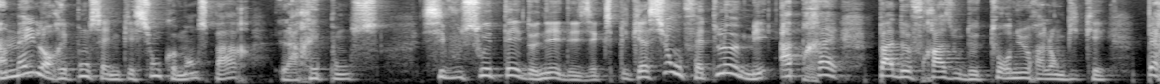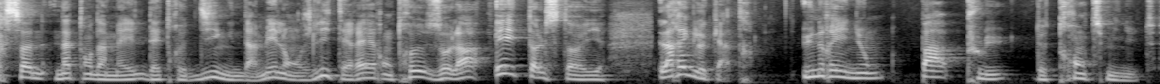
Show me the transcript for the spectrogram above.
Un mail en réponse à une question commence par la réponse. Si vous souhaitez donner des explications, faites-le, mais après, pas de phrase ou de tournure alambiquée. Personne n'attend d'un mail d'être digne d'un mélange littéraire entre Zola et Tolstoï. La règle 4. Une réunion, pas plus de 30 minutes.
